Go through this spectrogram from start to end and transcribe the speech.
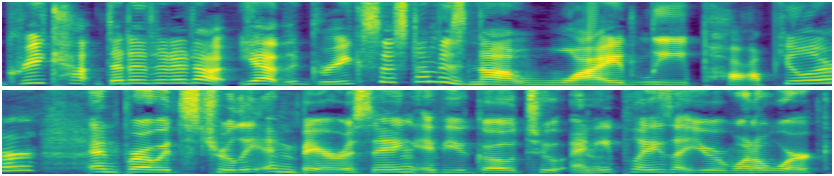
greek ha- da da da da da yeah the greek system is not widely popular And bro, it's truly embarrassing if you go to any place that you want to work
